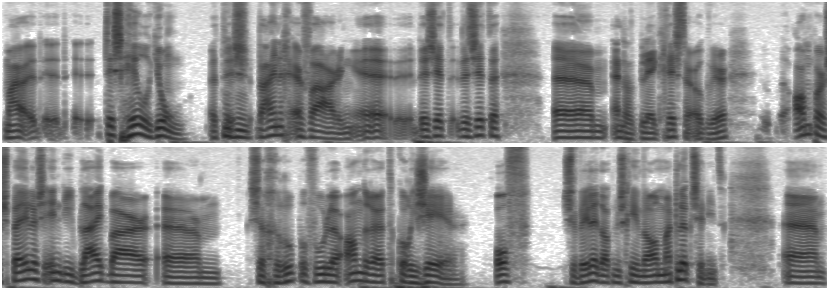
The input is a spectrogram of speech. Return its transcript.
maar het is heel jong. Het is mm -hmm. weinig ervaring. Uh, er, zit, er zitten, um, en dat bleek gisteren ook weer, amper spelers in die blijkbaar um, zich geroepen voelen anderen te corrigeren. Of ze willen dat misschien wel, maar het lukt ze niet. Um,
